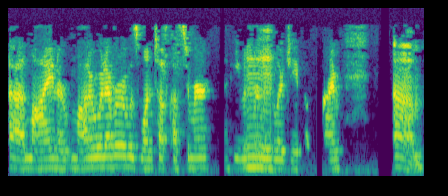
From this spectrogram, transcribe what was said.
uh, line or motto or whatever was one tough customer and he would wear Mm. Wrangler jeans all the time. Um,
